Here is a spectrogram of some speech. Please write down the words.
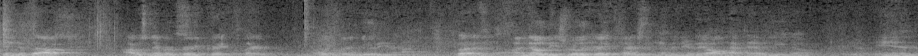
thing about, I was never a very great player. I wasn't very good either. But I know these really great players that come in here, they all have to have an ego. And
